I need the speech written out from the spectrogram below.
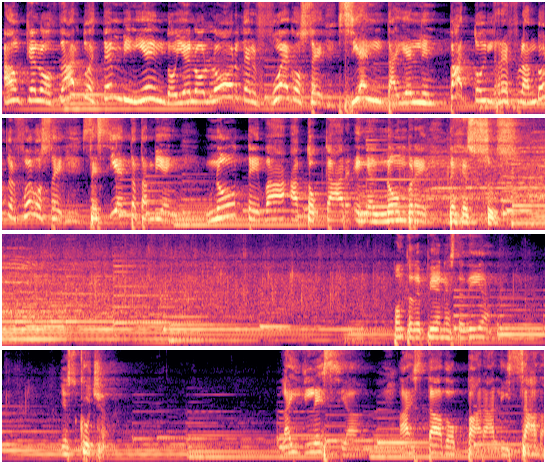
aunque los dardos estén viniendo y el olor del fuego se sienta y el impacto y el resplandor del fuego se, se sienta también, no te va a tocar en el nombre de Jesús. Ponte de pie en este día y escucha. La iglesia ha estado paralizada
